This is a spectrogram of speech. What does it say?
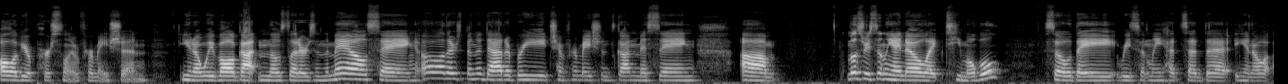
all of your personal information you know, we've all gotten those letters in the mail saying, oh, there's been a data breach, information's gone missing. Um, most recently, I know like T Mobile. So they recently had said that you know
